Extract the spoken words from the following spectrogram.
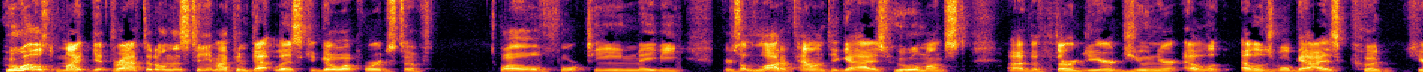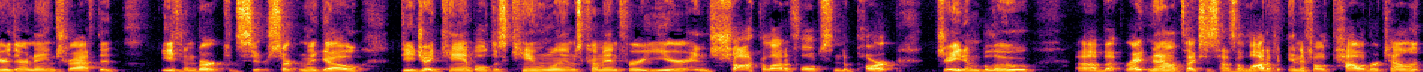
who else might get drafted on this team? I think that list could go upwards to 12, 14, maybe. There's a mm-hmm. lot of talented guys who, amongst uh, the third year junior el- eligible guys, could hear their names drafted. Ethan Burke could certainly go. DJ Campbell. Does Cam Williams come in for a year and shock a lot of folks and depart? Jaydon Blue. Uh, but right now, Texas has a lot of NFL caliber talent.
